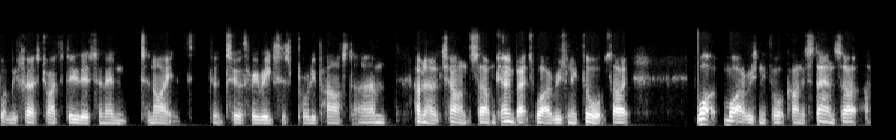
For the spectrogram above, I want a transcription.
when we first tried to do this, and then tonight, two or three weeks has probably passed. Um, I haven't had a chance, so I'm going back to what I originally thought. So, what what I originally thought kind of stands. So I'm,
